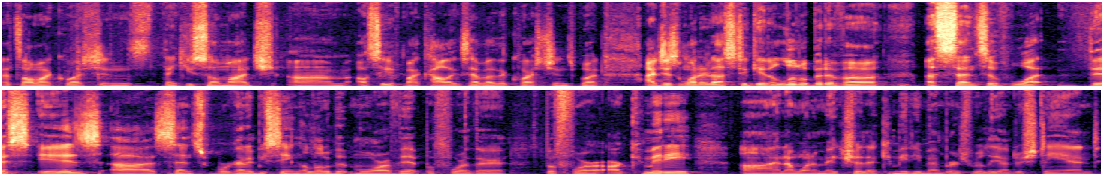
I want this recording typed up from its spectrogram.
That's all my questions. Thank you so much. Um, I'll see if my colleagues have other questions, but I just wanted us to get a little bit of a, a sense of what this is, uh, since we're going to be seeing a little bit more of it before the before our committee, uh, and I want to make sure that committee members really understand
